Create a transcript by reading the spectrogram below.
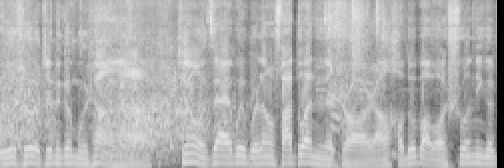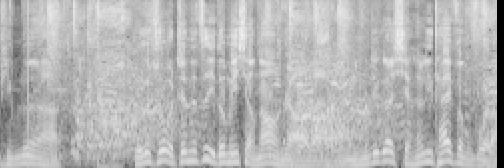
有的时候我真的跟不上啊。就像我在微博上发段子的时候，然后好多宝宝说那个评论啊，有的时候我真的自己都没想到，你知道吧？你们这个想象力太丰富了。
